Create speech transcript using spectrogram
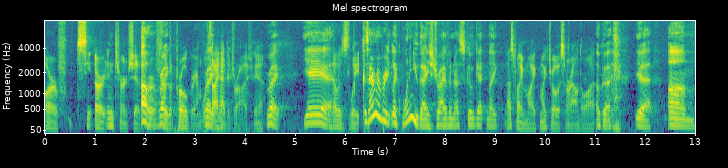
our our internships Oh, for, for the program, which Right. I had to drive. Yeah, Right. Yeah, yeah, yeah. that was late. Because I remember like one of you guys driving us go get like That's probably Mike. Mike drove us around a lot. okay, yeah. Um,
